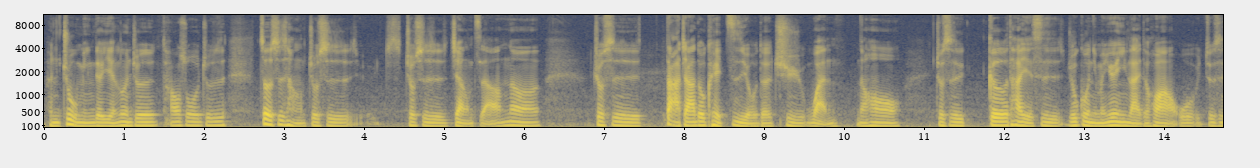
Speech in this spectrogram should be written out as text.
很著名的言论，就是他说就是这市场就是就是这样子啊，那就是大家都可以自由的去玩，然后就是歌他也是，如果你们愿意来的话，我就是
